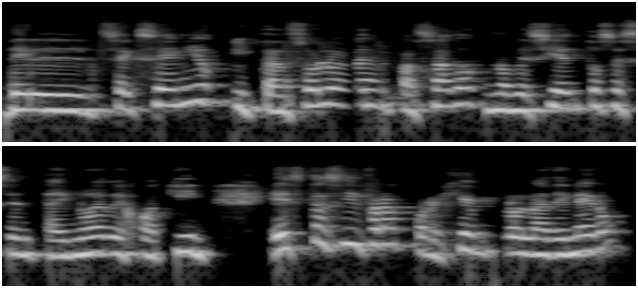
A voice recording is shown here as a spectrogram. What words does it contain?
del sexenio y tan solo el año pasado 969, Joaquín. Esta cifra, por ejemplo, la de enero,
